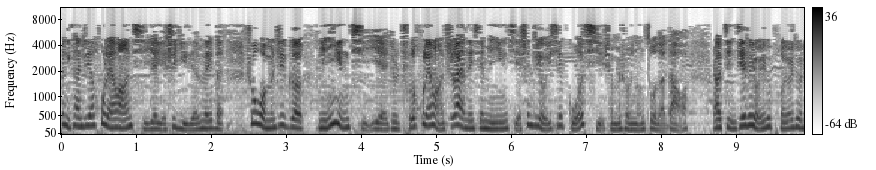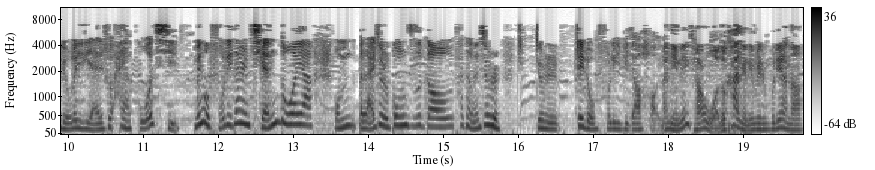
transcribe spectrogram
说你看这些互联网企业也是以人为本，说我们这个民营企业就是除了互联网之外那些民营企业，甚至有一些国企什么时候能做得到啊？然后紧接着有一个朋友就留了一言说：“哎呀，国企没有福利，但是钱多呀。我们本来就是工资高，他可能就是就是这种福利比较好一哎，你那条我都看见，你为什么不念呢？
